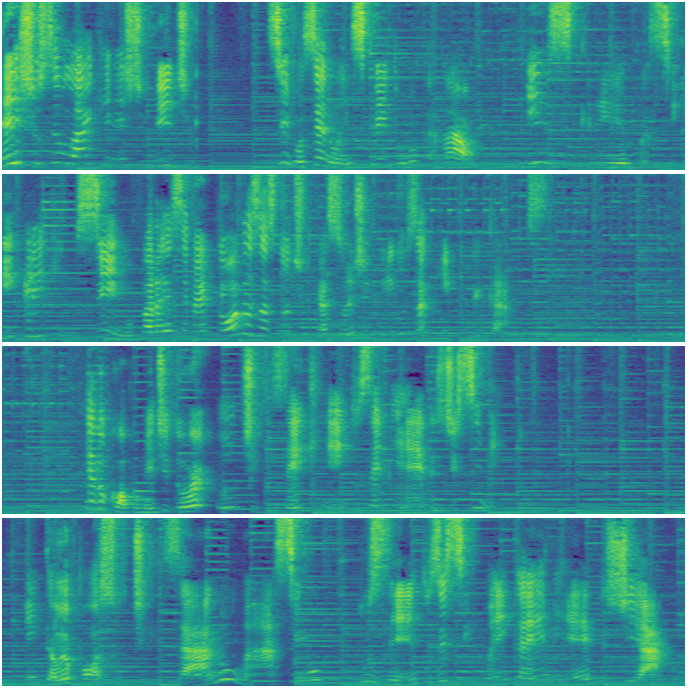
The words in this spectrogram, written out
Deixe o seu like neste vídeo se você não é inscrito no canal, inscreva-se e clique no sino para receber todas as notificações de vídeos aqui publicados. Pelo copo medidor, utilizei 500 ml de cimento. Então eu posso utilizar no máximo 250 ml de água.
